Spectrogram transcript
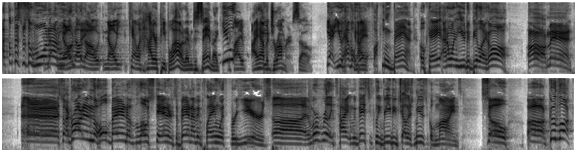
I thought this was a one-on-one. no, no, thing. no, no, you can't like, hire people out. I'm just saying like You- I I have a drummer, so Yeah, you have a whole I- fucking band. Okay, I don't want you to be like, oh, oh man. Uh, so I brought in the whole band of Low Standards, a band I've been playing with for years, uh, and we're really tight, and we basically read each other's musical minds. So, uh, good luck,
